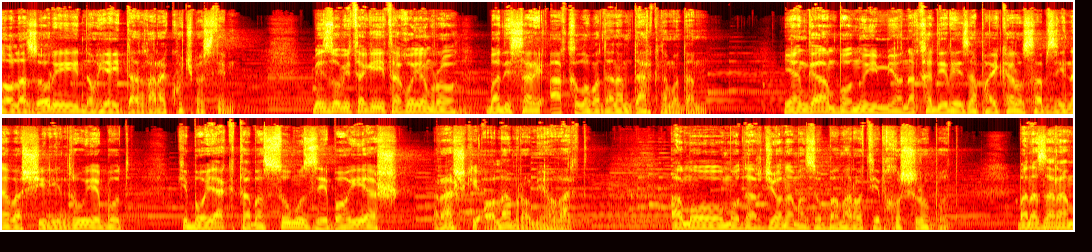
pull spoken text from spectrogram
лолазори ноҳияи данғара кӯч бастем. Безобитагии тағоямро баъди сари ақл омаданам дарк намудам. Янгаам бонӯи миёнақади резапайкару сабзина ва ширинрӯе буд ки бо як табассуму зебоияш рашки оламро меовард аммо модарҷонам аз ӯ ба маротиб хушрӯ буд. Ба назарам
